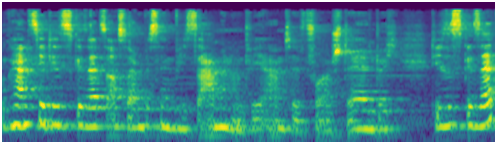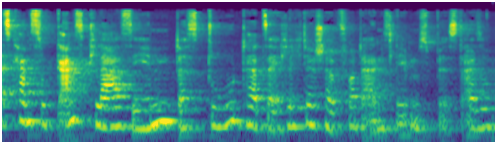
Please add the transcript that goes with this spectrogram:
Du kannst dir dieses Gesetz auch so ein bisschen wie Samen und wie Ernte vorstellen. Durch dieses Gesetz kannst du ganz klar sehen, dass du tatsächlich der Schöpfer deines Lebens bist. Also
